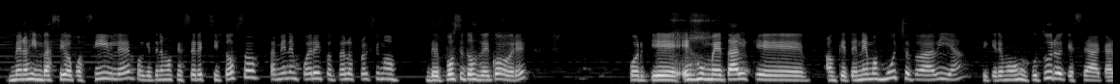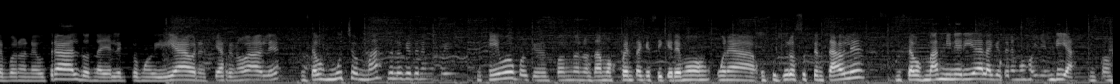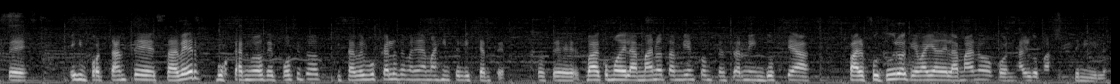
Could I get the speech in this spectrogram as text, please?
menos invasivo posible, porque tenemos que ser exitosos también en poder encontrar los próximos depósitos de cobre, porque es un metal que, aunque tenemos mucho todavía, si queremos un futuro que sea carbono neutral, donde haya electromovilidad o energías renovables, necesitamos mucho más de lo que tenemos hoy porque en el fondo nos damos cuenta que si queremos una, un futuro sustentable, necesitamos más minería de la que tenemos hoy en día. Entonces, es importante saber buscar nuevos depósitos y saber buscarlos de manera más inteligente. Entonces, va como de la mano también con pensar una industria para el futuro que vaya de la mano con algo más sostenible.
